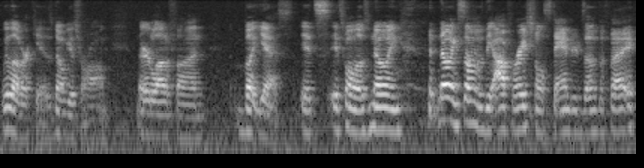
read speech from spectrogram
we love our kids. Don't get us wrong; they're a lot of fun. But yes, it's it's one of those knowing knowing some of the operational standards of the Fae.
